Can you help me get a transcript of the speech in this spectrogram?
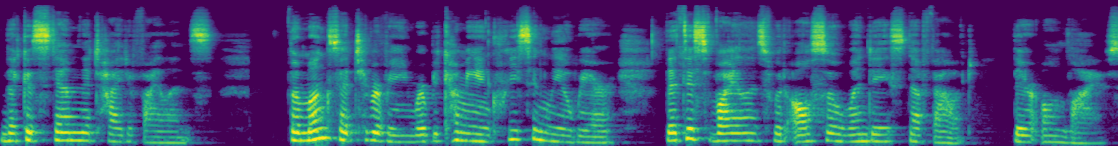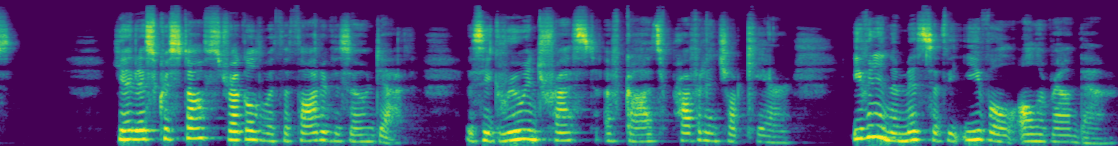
that could stem the tide of violence. The monks at Tibhirine were becoming increasingly aware that this violence would also one day snuff out their own lives. Yet as Christophe struggled with the thought of his own death, as he grew in trust of God's providential care, even in the midst of the evil all around them,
